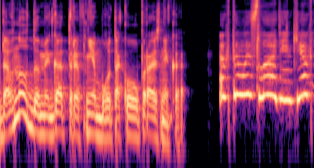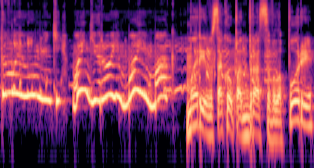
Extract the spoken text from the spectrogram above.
Давно в доме Гаттеров не было такого праздника. Ах ты мой сладенький, ах ты мой умненький, мой герой, мой маг. Мэри высоко подбрасывала Пори,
